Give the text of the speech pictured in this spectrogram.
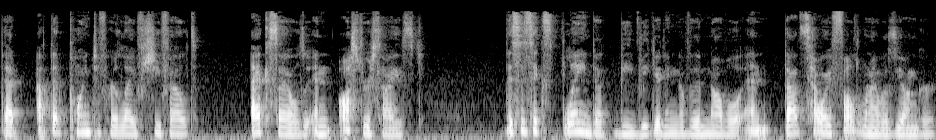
that at that point of her life she felt exiled and ostracized. This is explained at the beginning of the novel, and that's how I felt when I was younger.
